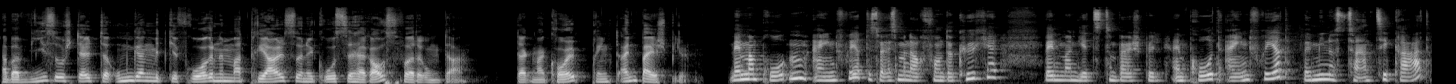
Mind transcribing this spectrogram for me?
Aber wieso stellt der Umgang mit gefrorenem Material so eine große Herausforderung dar? Dagmar Kolb bringt ein Beispiel. Wenn man Proben einfriert, das weiß man auch von der Küche, wenn man jetzt zum Beispiel ein Brot einfriert bei minus 20 Grad,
